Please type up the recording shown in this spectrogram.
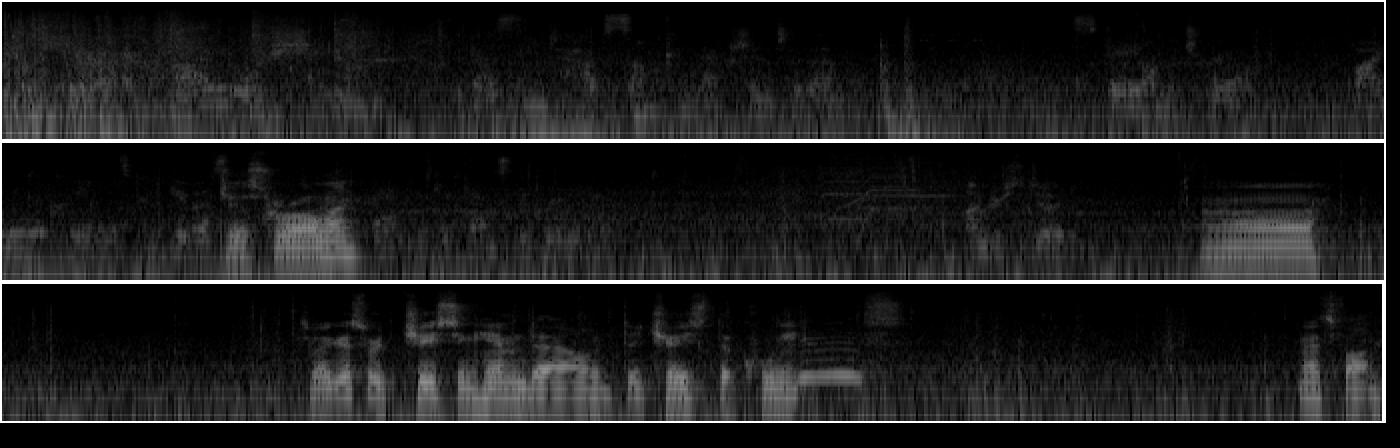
Pride or shame? It does seem to have some connection to them. Stay on the trail. Finding the queens could give us Just rolling? against the Understood. Uh. So I guess we're chasing him down to chase the queens. That's fun.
